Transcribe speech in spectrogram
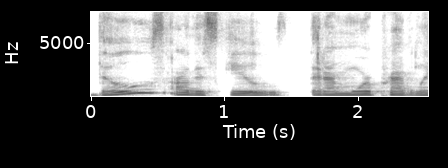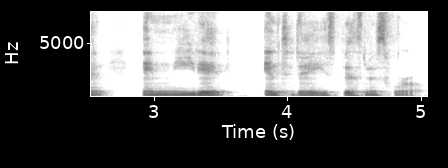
Those are the skills that are more prevalent and needed in today's business world.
